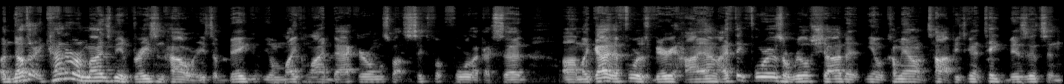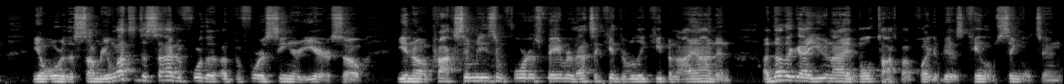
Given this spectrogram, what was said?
Another, it kind of reminds me of Grayson Howard. He's a big, you know, Mike linebacker, almost about six foot four, like I said. Um, a guy that Florida's very high on. I think Florida has a real shot at you know coming out on top. He's going to take visits and you know over the summer. He wants to decide before the uh, before his senior year. So you know, proximities in Florida's favor. That's a kid to really keep an eye on. And another guy you and I both talked about quite a bit is Caleb Singleton,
